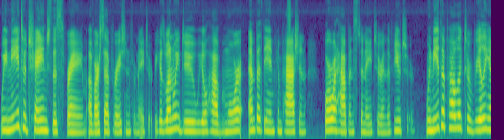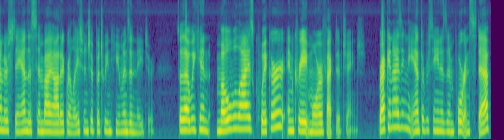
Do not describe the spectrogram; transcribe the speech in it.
We need to change this frame of our separation from nature because when we do, we'll have more empathy and compassion for what happens to nature in the future. We need the public to really understand the symbiotic relationship between humans and nature so that we can mobilize quicker and create more effective change. Recognizing the Anthropocene is an important step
